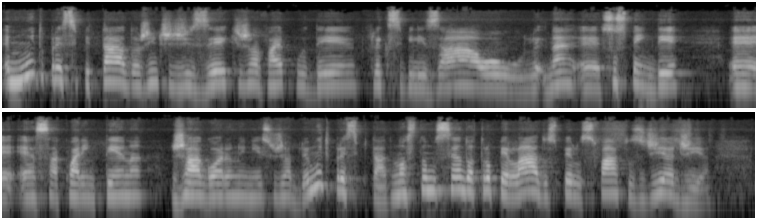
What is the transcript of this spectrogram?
é muito precipitado a gente dizer que já vai poder flexibilizar ou né, é, suspender é, essa quarentena já agora no início de abril. É muito precipitado. Nós estamos sendo atropelados pelos fatos dia a dia.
